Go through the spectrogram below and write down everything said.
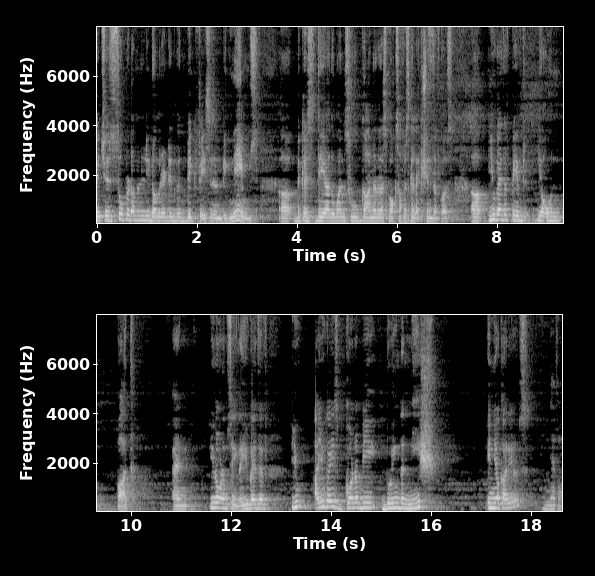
which is so predominantly dominated with big faces and big names uh, because they are the ones who garner us box office collections of course. Uh, you guys have paved your own path. And you know what i'm saying like you guys have you are you guys gonna be doing the niche in your careers? Never.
